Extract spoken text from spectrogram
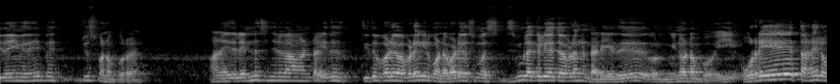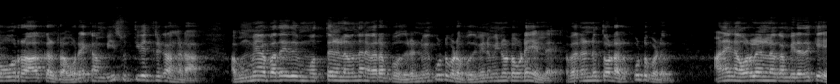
இதையும் இதையும் இப்போ யூஸ் பண்ண போகிறேன் ஆனால் இதில் என்ன செஞ்சுருக்காங்கன்றா இது இது வடிவ விளங்கிருக்கோண்டா வடிவ சும்மா சிம்மில் கிளி வச்சா விளங்குண்டா இது ஒரு மின்னோட்டம் போய் ஒரே தடையில் ஒரு ஆக்கள்றா ஒரே கம்பியை சுற்றி வச்சிருக்காங்கடா. அப்போ உண்மையாக பார்த்தா இது மொத்த நிலம் தானே வரப்போகுது. ரெண்டுமே கூட்டுப்பட போகுது. வேணும் மின்னோட்டம் கூட இல்லை. அப்போ ரெண்டு தொடர் கூட்டுப்படும். ஆனால் என்ன ஒரு நிலம் கம்பிடுறதுக்கே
